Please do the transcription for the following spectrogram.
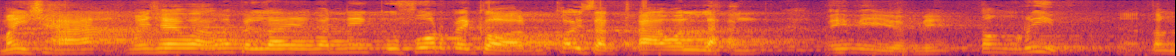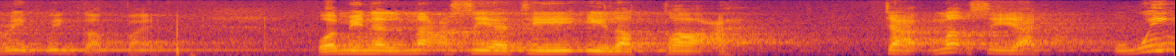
ไม่ช้า ไม่ใช่ว่าไม่เป็นไร วันนี้กูฟรไปก่อน ค่อยศรัทธาวันหลัง ไม่มีแบบนี้ ต้องรีบต้องรีบวิ่งกลับไปว่ามินัลมาซียตีอิลตาจากมัซียตวิ่ง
